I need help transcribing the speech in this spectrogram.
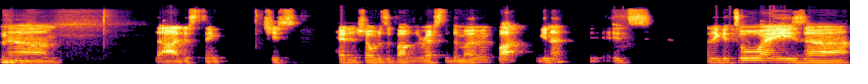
Mm-hmm. Um, I just think she's head and shoulders above the rest at the moment. But you know, it's I think it's always uh,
